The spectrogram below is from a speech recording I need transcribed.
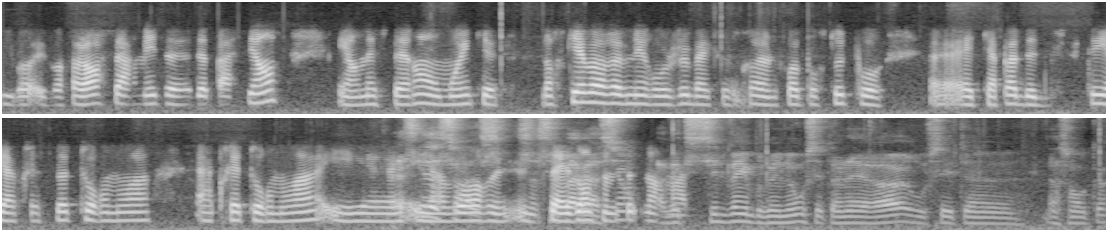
il va, il va falloir s'armer de, de patience et en espérant au moins que lorsqu'elle va revenir au jeu, ben, que ce sera une fois pour toutes pour euh, être capable de discuter après ça, tournoi après tournoi et, euh, avoir une, saison normale. Avec Sylvain Bruno, c'est une erreur ou c'est un dans son cas?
